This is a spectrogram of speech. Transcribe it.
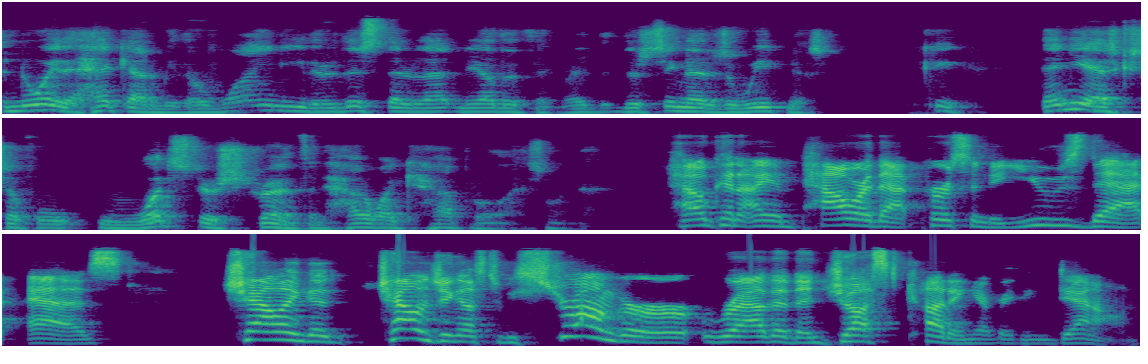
annoy the heck out of me. They're whiny, they're this, they're that, and the other thing, right? They're seeing that as a weakness. Okay, then you ask yourself, well, what's their strength and how do I capitalize on that? How can I empower that person to use that as challenging, challenging us to be stronger rather than just cutting everything down?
